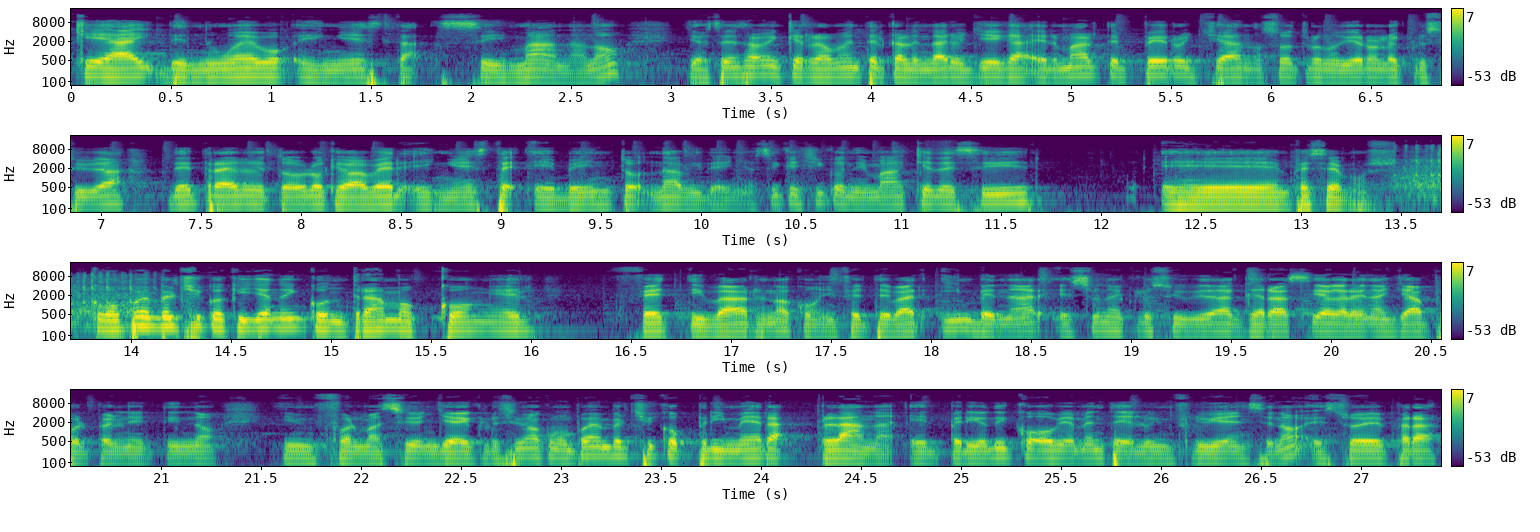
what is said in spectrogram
qué hay de nuevo en esta semana, ¿no? Ya ustedes saben que realmente el calendario llega el martes, pero ya nosotros nos dieron la exclusividad de traerle todo lo que va a haber en este evento navideño. Así que, chicos, ni más que decir. Eh, empecemos. Como pueden ver, chicos, aquí ya nos encontramos con el Festival, ¿no? Con el Festival Invenar es una exclusividad gracias Garena ya por permitirnos información ya exclusiva. Como pueden ver, chicos, primera plana. El periódico, obviamente, lo influencia, ¿no? Eso es para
